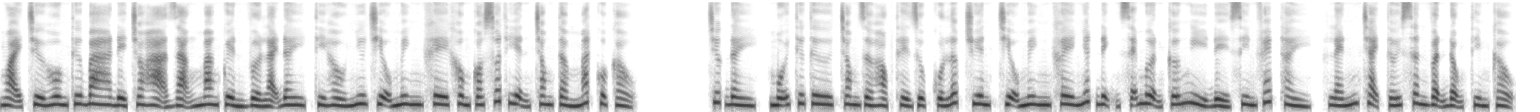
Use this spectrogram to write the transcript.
Ngoại trừ hôm thứ ba để cho hạ dạng mang quyền vừa lại đây thì hầu như Triệu Minh Khê không có xuất hiện trong tầm mắt của cậu. Trước đây, mỗi thứ tư trong giờ học thể dục của lớp chuyên, Triệu Minh Khê nhất định sẽ mượn cớ nghỉ để xin phép thầy, lén chạy tới sân vận động tìm cậu.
